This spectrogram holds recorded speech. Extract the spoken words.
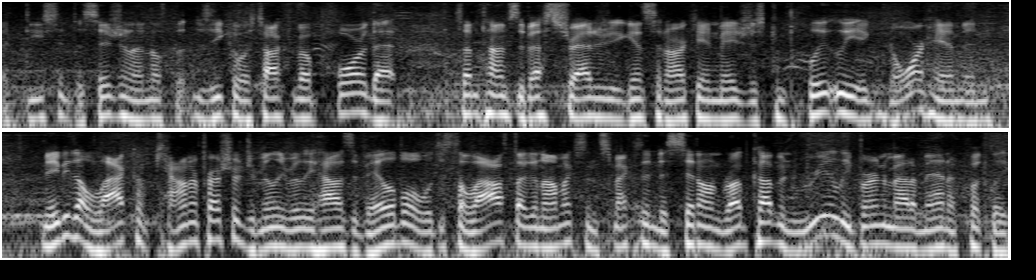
a decent decision. I know that Zico was talking about before that sometimes the best strategy against an Arcane Mage is completely ignore him and maybe the lack of counter pressure Jamili really has available will just allow Thuganomics and Smexen to sit on Rubcub and really burn him out of mana quickly.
